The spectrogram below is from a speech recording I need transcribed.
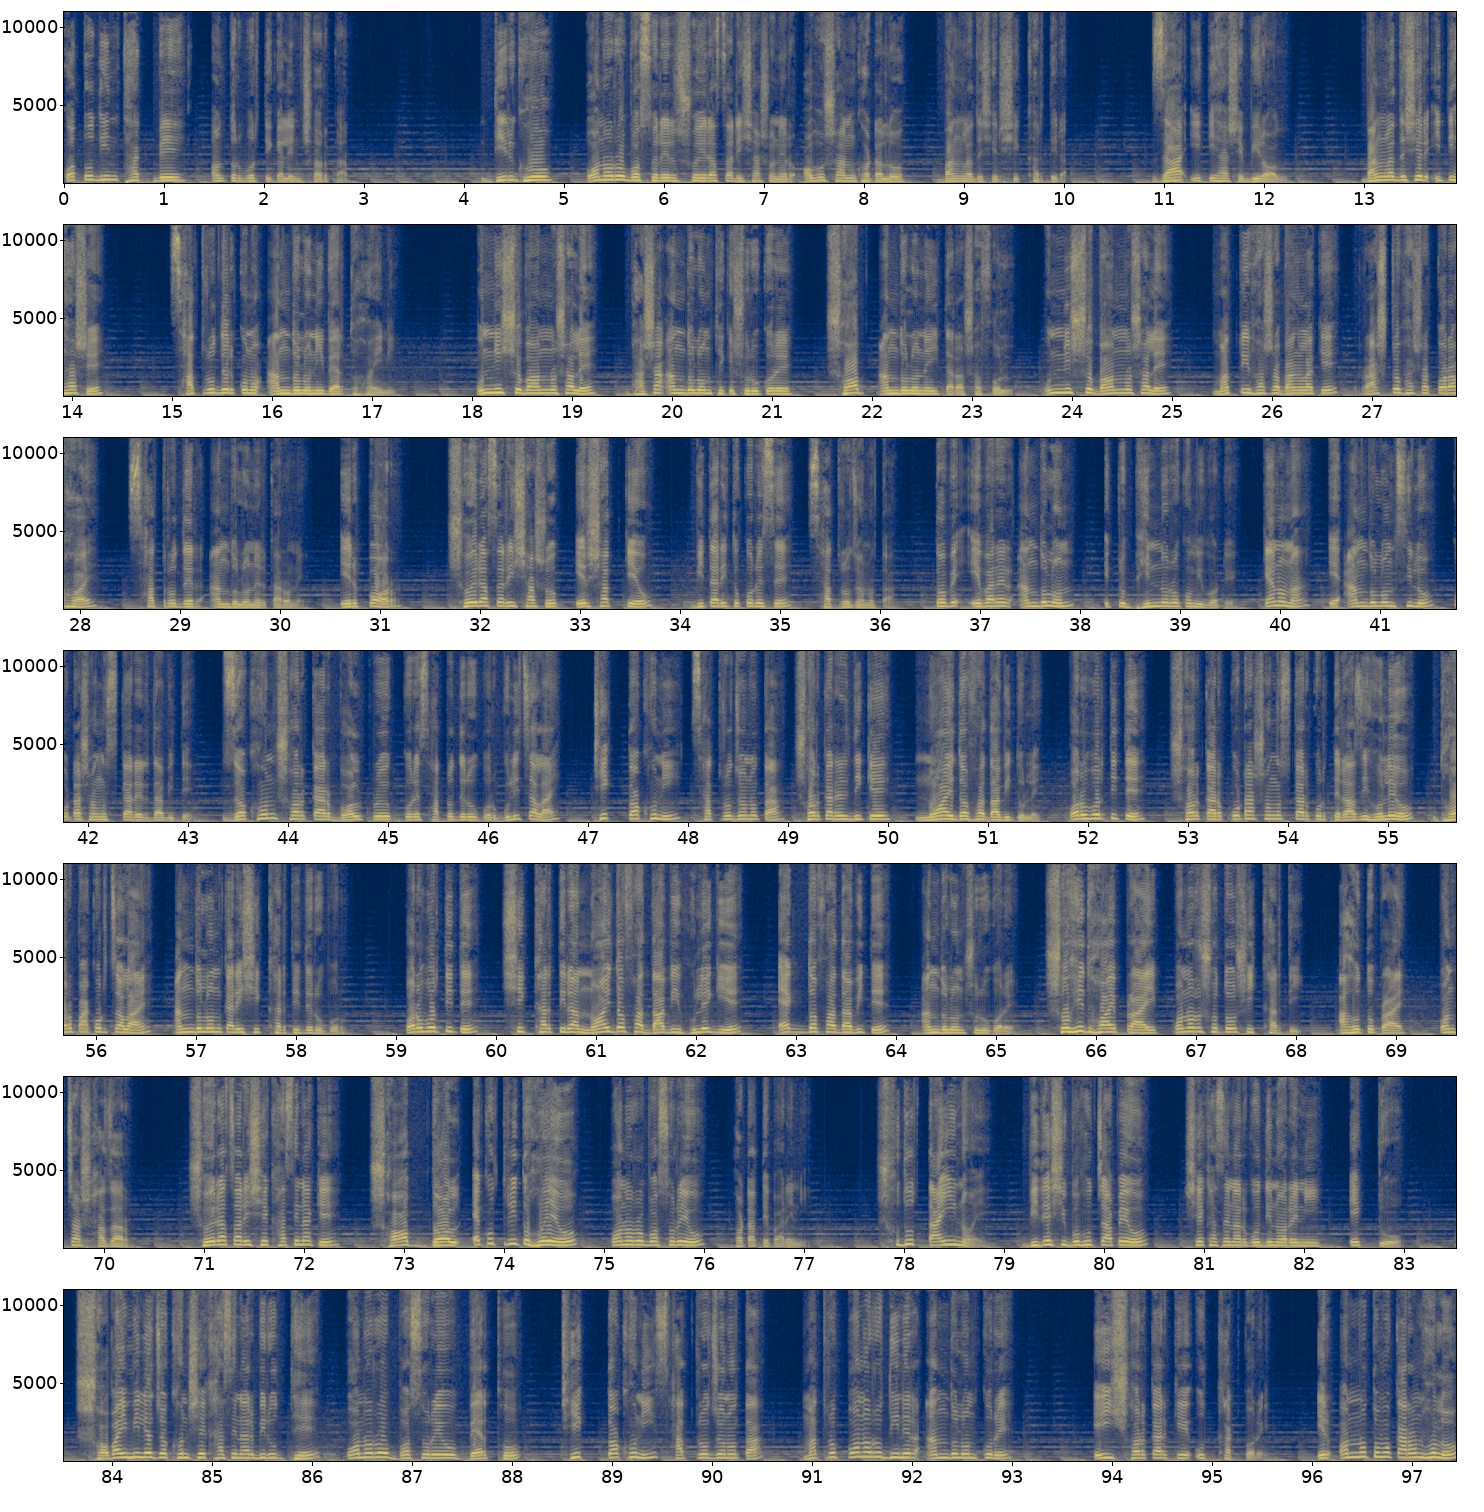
কতদিন থাকবে অন্তর্বর্তীকালীন সরকার? দীর্ঘ পনেরো বছরের স্বৈরাচারী শাসনের অবসান ঘটালো বাংলাদেশের শিক্ষার্থীরা, যা ইতিহাসে বিরল। বাংলাদেশের ইতিহাসে ছাত্রদের কোনো আন্দোলনই ব্যর্থ হয়নি। উনিশশো সালে ভাষা আন্দোলন থেকে শুরু করে সব আন্দোলনেই তারা সফল। উনিশশো সালে মাতৃভাষা বাংলাকে রাষ্ট্রভাষা করা হয় ছাত্রদের আন্দোলনের কারণে। এরপর স্বৈরাচারী শাসক এরশাদকেও বিতাড়িত করেছে ছাত্র জনতা। তবে এবারের আন্দোলন একটু ভিন্ন রকমই বটে। কেননা, এ আন্দোলন ছিল কোটা সংস্কারের দাবিতে। যখন সরকার বল প্রয়োগ করে ছাত্রদের উপর গুলি চালায়, ঠিক তখনই ছাত্র জনতা সরকারের দিকে নয় দফা দাবি তোলে। পরবর্তীতে সরকার কোটা সংস্কার করতে রাজি হলেও ধরপাকড় চালায় আন্দোলনকারী শিক্ষার্থীদের উপর। পরবর্তীতে শিক্ষার্থীরা নয় দফা দাবি ভুলে গিয়ে এক দফা দাবিতে আন্দোলন শুরু করে। শহীদ হয় প্রায় পনেরো শত শিক্ষার্থী, আহত প্রায় পঞ্চাশ হাজার। স্বৈরাচারী শেখ হাসিনাকে সব দল একত্রিত হয়েও পনেরো বছরেও হটাতে পারেনি। শুধু তাই নয়, বিদেশি বহু চাপেও শেখ হাসিনার গদি নড়েনি একটুও। সবাই মিলে যখন শেখ হাসিনার বিরুদ্ধে পনেরো বছরেও ব্যর্থ, ঠিক তখনই ছাত্র জনতা মাত্র পনেরো দিনের আন্দোলন করে এই সরকারকে উৎখাত করে। এর অন্যতম কারণ হলো,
